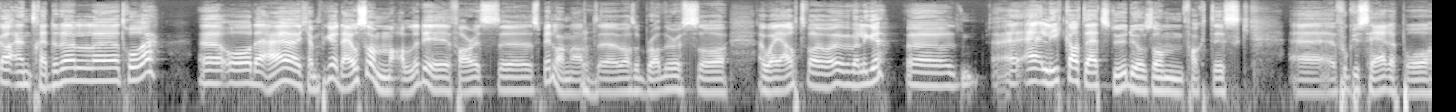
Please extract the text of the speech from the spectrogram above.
ca. en tredjedel, eh, tror jeg. Eh, Og det er kjempegøy. Det er jo som alle de Farris-spillene. At eh, altså Brothers og A Way Out var jo veldig gøy. Eh, Jeg liker at det er et studio som faktisk eh, fokuserer på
